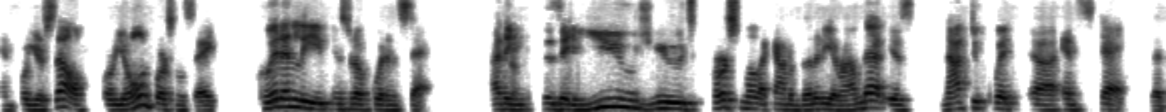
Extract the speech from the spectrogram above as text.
and for yourself or your own personal sake quit and leave instead of quit and stay. I think there's a huge huge personal accountability around that is not to quit uh, and stay, that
